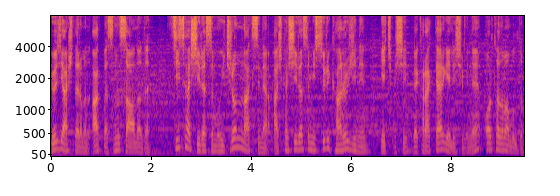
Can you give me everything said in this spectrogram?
gözyaşlarımın akmasını sağladı. Sis Hashirası Muichiro'nun aksine Aşk Hashirası Mitsuri Kanruji'nin geçmişi ve karakter gelişimini ortalama buldum.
